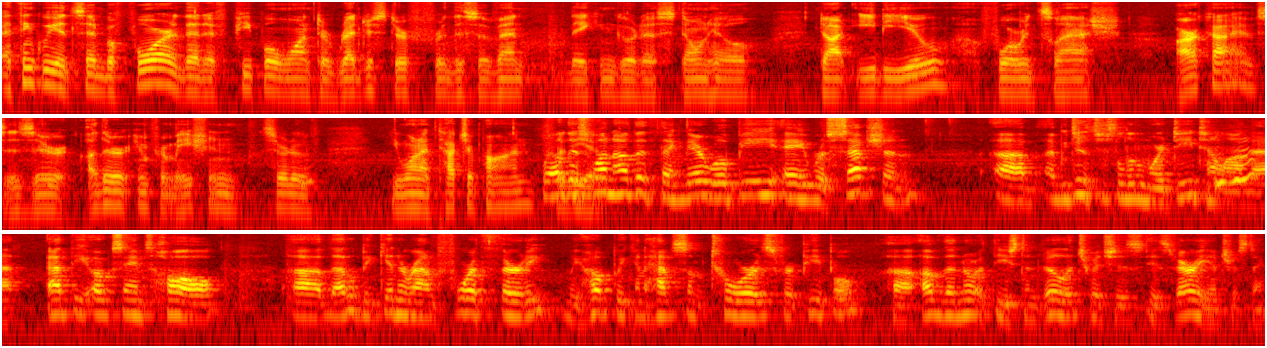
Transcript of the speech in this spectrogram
I think we had said before that if people want to register for this event, they can go to stonehill.edu forward slash archives. Is there other information sort of you want to touch upon? Well, there's the, one other thing. There will be a reception. Um, I mean, just, just a little more detail on that at the Oakes Ames Hall Uh, that'll begin around 4:30. We hope we can have some tours for people uh, of the North Easton Village, which is, is very interesting.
